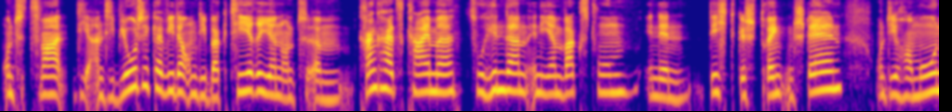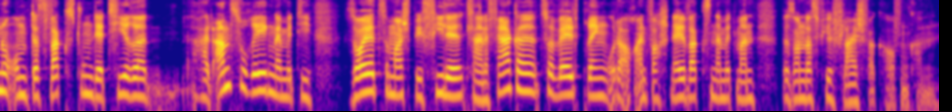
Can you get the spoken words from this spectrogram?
Und zwar die Antibiotika wieder, um die Bakterien und ähm, Krankheitskeime zu hindern in ihrem Wachstum in den dicht gestrengten Stellen und die Hormone, um das Wachstum der Tiere halt anzuregen, damit die Säue zum Beispiel viele kleine Ferkel zur Welt bringen oder auch einfach schnell wachsen, damit man besonders viel Fleisch verkaufen kann.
